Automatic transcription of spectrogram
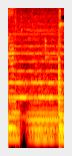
night.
